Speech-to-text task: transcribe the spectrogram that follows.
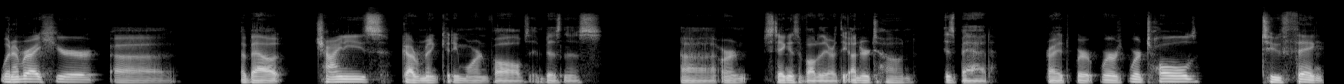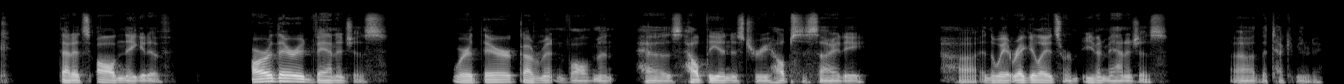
Whenever I hear uh, about Chinese government getting more involved in business, uh, or staying as involved there, the undertone is bad, right? We're we're we're told to think that it's all negative. Are there advantages where their government involvement has helped the industry, helped society uh, in the way it regulates or even manages uh, the tech community?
